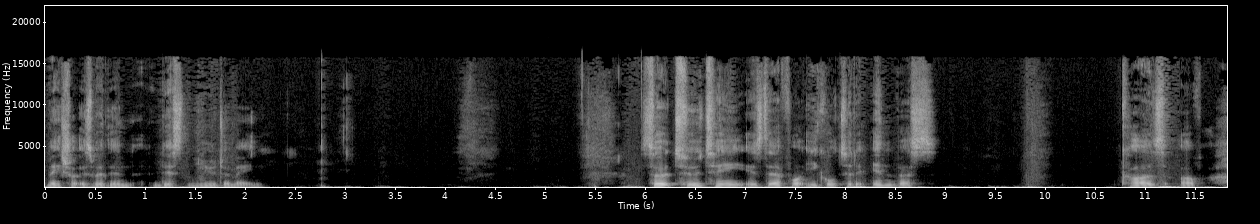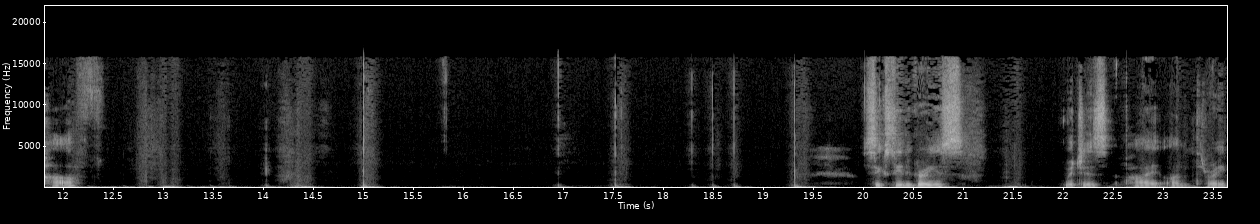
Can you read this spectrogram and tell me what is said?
make sure it's within this new domain. So 2t is therefore equal to the inverse cos of half. Sixty degrees, which is pi on three.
